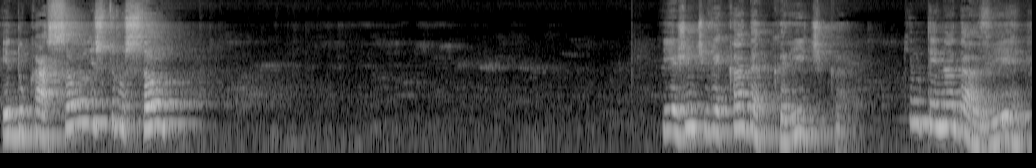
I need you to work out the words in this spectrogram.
educação e instrução. E a gente vê cada crítica que não tem nada a ver.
